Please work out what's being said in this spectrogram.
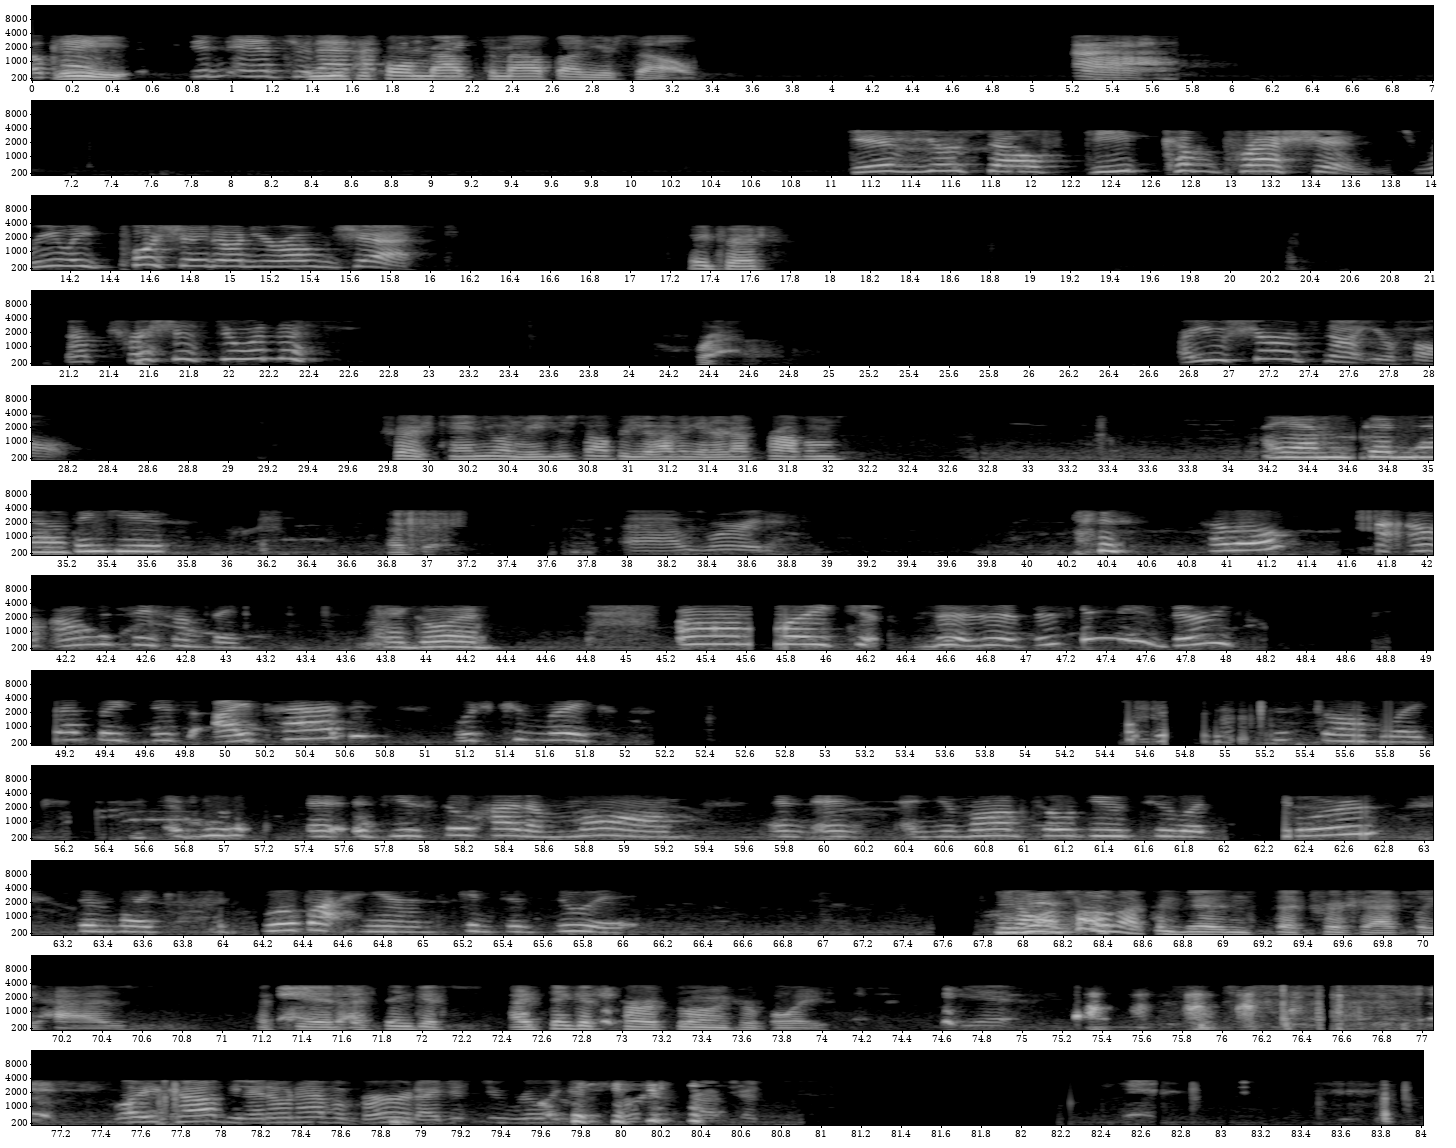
Okay, Lee, you didn't answer can you perform mouth to mouth on yourself? Ah. Give yourself deep compressions. Really push it on your own chest. Hey Trish. Now Trish is doing this. Crap. Are you sure it's not your fault? Trish, can you unmute yourself? Are you having internet problems? I am good now. Thank you. Okay. Uh, I was worried. Hello? I, I, I want to say something. Okay, go ahead. Um, like the, the this can be very cool. That like this iPad, which can like this um like if you if you still had a mom and and and your mom told you to like do yours, then like the robot hands can just do it. You know, I'm still not convinced that Trish actually has a kid. I think it's I think it's her throwing her voice. Yeah. Well, you caught me. I don't have a bird. I just do really good bird impressions.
